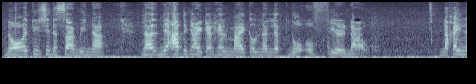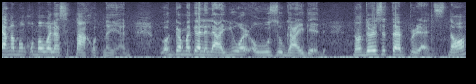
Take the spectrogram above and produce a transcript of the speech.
No, ito yung sinasabi na, na ni ating Archangel Michael na let go of fear now na kailangan mong kumawala sa takot na yan. Huwag kang mag-alala, you are also guided. No, there's a temperance, no?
